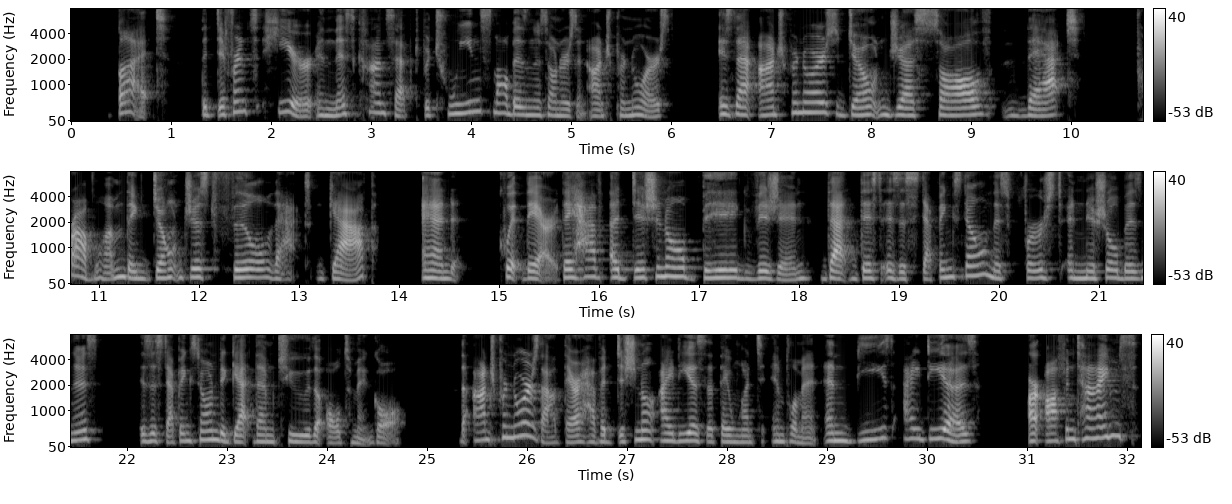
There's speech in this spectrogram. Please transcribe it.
But the difference here in this concept between small business owners and entrepreneurs is that entrepreneurs don't just solve that problem, they don't just fill that gap and quit there. They have additional big vision that this is a stepping stone. This first initial business is a stepping stone to get them to the ultimate goal the entrepreneurs out there have additional ideas that they want to implement. And these ideas are oftentimes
